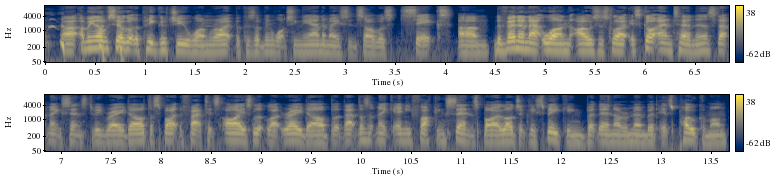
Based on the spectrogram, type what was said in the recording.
uh, I mean, obviously, I got the Pikachu one right because I've been watching the anime since I was six. Um, the Venonat one, I was just like, it's got antennas. That makes sense to be radar, despite the fact its eyes look like radar, but that doesn't make any fucking sense biologically speaking. But then I remembered it's Pokemon.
